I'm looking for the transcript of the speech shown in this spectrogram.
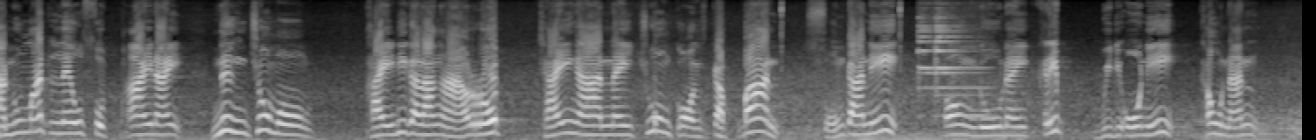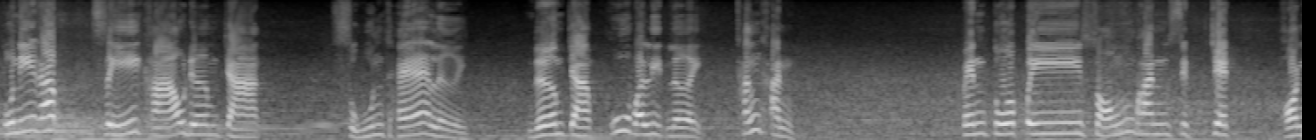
อนุมัติเร็วสุดภายใน 1 ชั่วโมง ใครที่กำลังหารถใช้งานในช่วงก่อนกลับบ้าน สงการนี้ต้องดูในคลิปวิดีโอนี้เท่านั้น ตัวนี้ครับ สีขาวเดิมจากศูนย์แท้เลย เดิมจากผู้ผลิตเลย ทั้งคัน เป็นตัวปี 2017 ผ่อน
